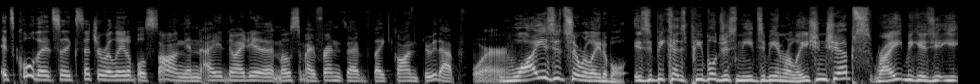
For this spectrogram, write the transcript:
it's cool that it's like such a relatable song, and I had no idea that most of my friends have like gone through that before. Why is it so relatable? Is it because people just need to be in relationships, right? Because you, you,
